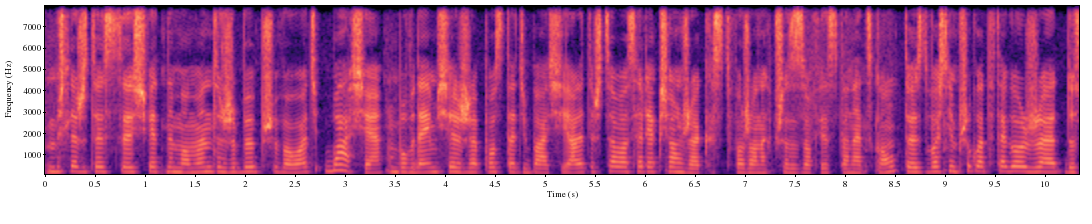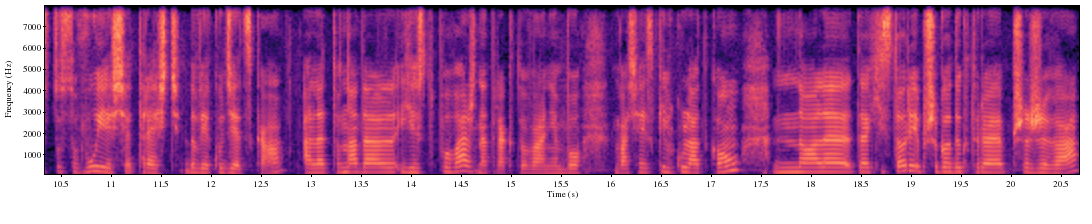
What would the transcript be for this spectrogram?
Myślę, że to jest świetny moment, żeby przywołać Basię, bo wydaje mi się, że postać Basi, ale też cała seria książek stworzonych przez Zofię Stanecką, to jest właśnie przykład tego, że dostosowuje się treść do wieku dziecka, ale to nadal jest poważne traktowanie, bo Basia jest kilkulatką, no ale te historie przygody, które przeżywa,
